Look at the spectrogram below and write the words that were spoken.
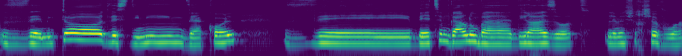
ומיטות, וסדינים, והכל. ובעצם גרנו בדירה הזאת למשך שבוע,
